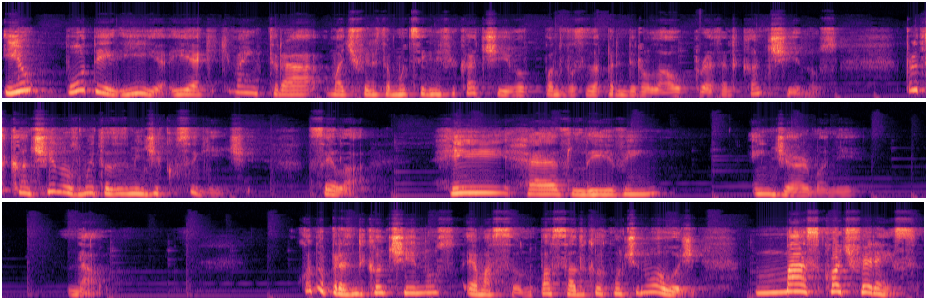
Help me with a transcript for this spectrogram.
Eu poderia, e é aqui que vai entrar uma diferença muito significativa quando vocês aprenderam lá o Present Continuous. Present Continuous muitas vezes me indica o seguinte, sei lá, He has living in Germany now. Quando o Present Continuous é uma ação no passado que ela continua hoje. Mas qual a diferença?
